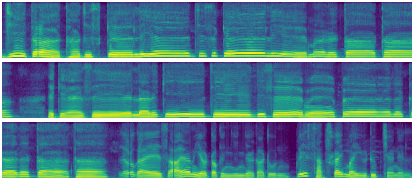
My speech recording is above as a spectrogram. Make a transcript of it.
जीता था जिसके लिए जिसके लिए मरता था। एक ऐसी लड़की थी जिसे मैं प्यार करता था। Hello guys I am your talking ginger cartoon please subscribe my YouTube channel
